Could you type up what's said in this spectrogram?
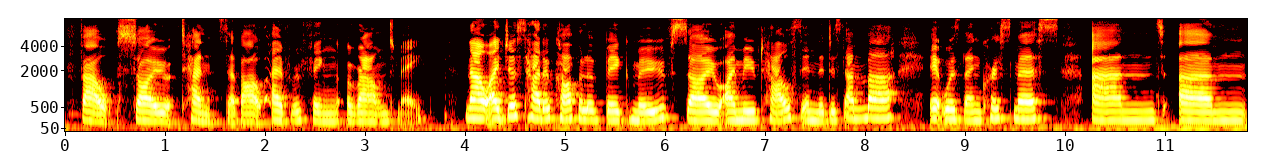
felt so tense about everything around me. Now, I just had a couple of big moves. So I moved house in the December. It was then Christmas. And um,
